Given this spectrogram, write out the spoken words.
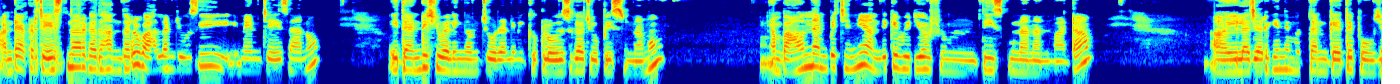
అంటే అక్కడ చేస్తున్నారు కదా అందరూ వాళ్ళని చూసి నేను చేశాను. ఇదండి శివలింగం చూడండి మీకు క్లోజ్గా చూపిస్తున్నాము. బాగుంది అనిపించింది అందుకే వీడియో తీసుకున్నాను అనమాట ఇలా జరిగింది మొత్తానికి అయితే పూజ.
